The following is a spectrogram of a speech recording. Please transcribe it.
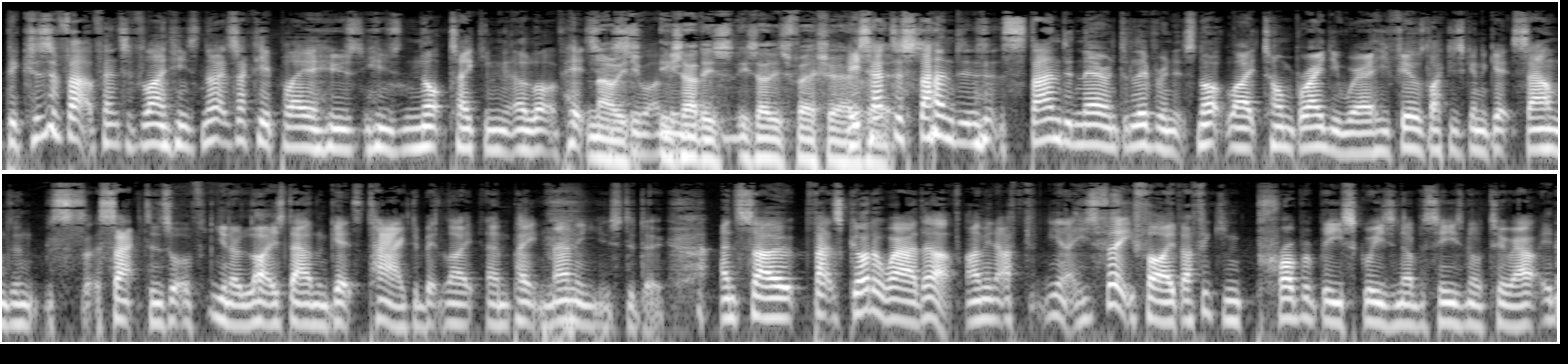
because of that offensive line. He's not exactly a player who's who's not taking a lot of hits. No, you he's, see what I he's mean. had his he's had his fair share. He's had to stand in, stand in there and deliver, and it's not like Tom Brady where he feels like he's going to get sound and s- sacked and sort of you know lies down and gets tagged a bit like um, Peyton Manning used to do. And so that's got to add up. I mean, I, you know, he's 35. I think he can probably squeeze another season or two out. It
